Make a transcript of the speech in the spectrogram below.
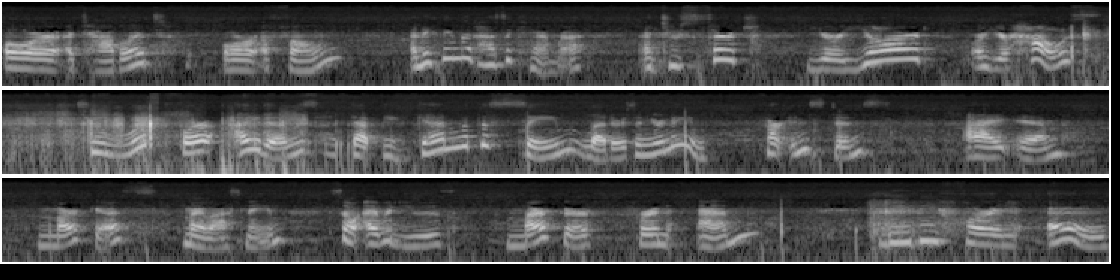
or a tablet or a phone, anything that has a camera, and to search your yard or your house to look for items that begin with the same letters in your name. For instance, I am Marcus, my last name, so I would use marker for an M. Maybe for an A,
